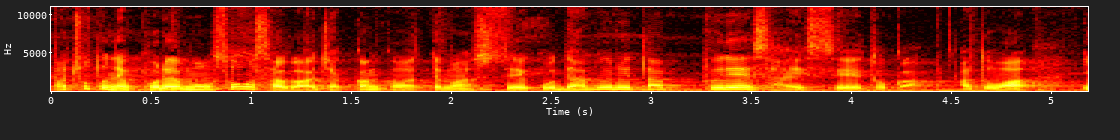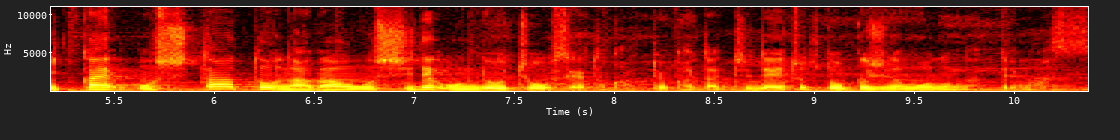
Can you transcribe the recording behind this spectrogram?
まあ、ちょっとねこれも操作が若干変わってましてこうダブルタップで再生とかあとは1回押した後長押しで音量調整とかっていう形でちょっと独自のものになっています。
